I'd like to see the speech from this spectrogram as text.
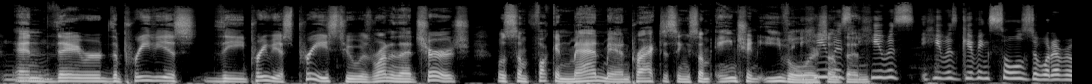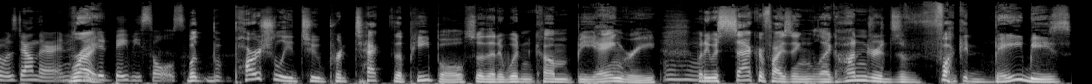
and Mm-hmm. they were the previous, the previous priest who was running that church was some fucking madman practicing some ancient evil or he something. was he was he was giving souls to whatever was down there, and Right. needed baby souls. but, but partially to protect the people so that it wouldn't come be angry. Mm-hmm. But he was sacrificing like hundreds of fucking babies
